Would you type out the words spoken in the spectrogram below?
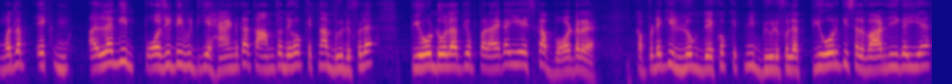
मतलब एक अलग ही पॉजिटिविटी है। हैंड का काम तो देखो कितना ब्यूटीफुल है। प्योर डोला के ऊपर आएगा, ये इसका बॉर्डर है। कपड़े की लुक देखो कितनी ब्यूटीफुल है। प्योर की सलवार दी गई है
